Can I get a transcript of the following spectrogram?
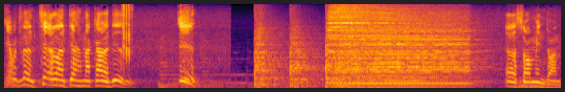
Eu lancei a lanterna na cara dele. E. Era só o Mendona.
